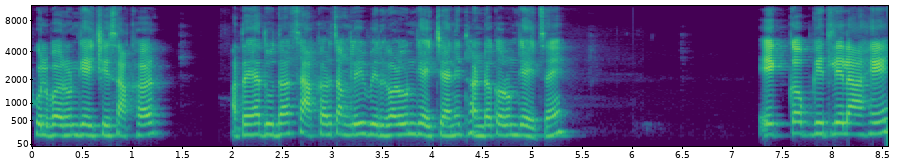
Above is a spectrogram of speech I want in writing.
फुल भरून घ्यायची साखर. आता ह्या दुधात साखर चांगली विरघळून घ्यायची आणि थंड करून घ्यायचं आहे एक कप घेतलेला आहे.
